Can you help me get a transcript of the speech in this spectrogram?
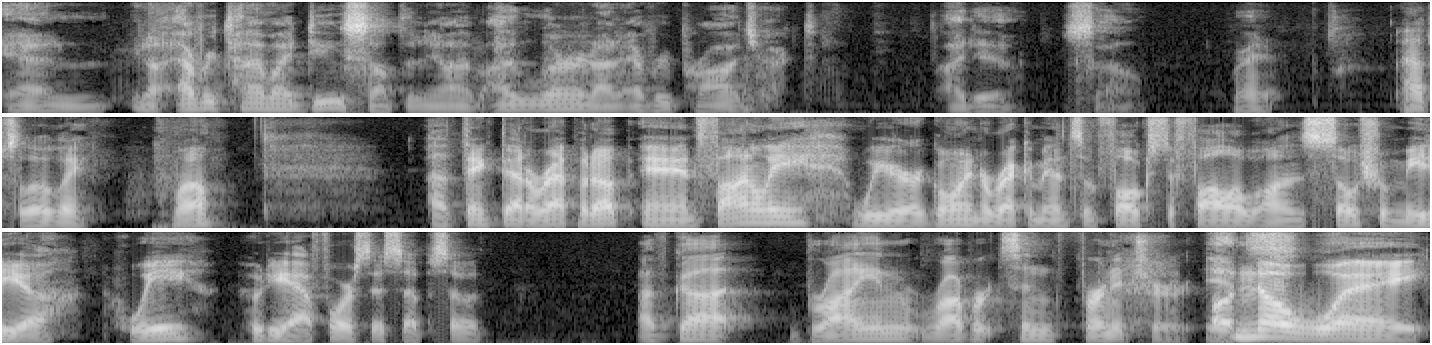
And you know, every time I do something, you know, I, I learn on every project. I do. So, right. Absolutely. Well, I think that'll wrap it up. And finally, we are going to recommend some folks to follow on social media. We, who do you have for us this episode? I've got Brian Robertson Furniture. It's, oh no way!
